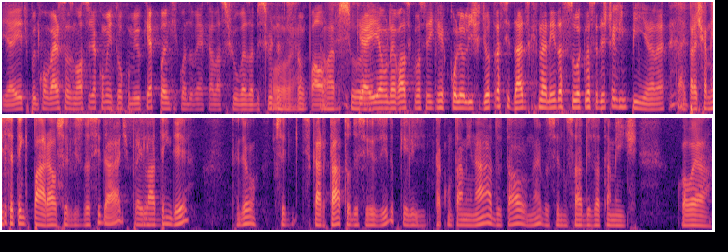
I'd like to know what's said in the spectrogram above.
E aí, tipo, em conversas nossas já comentou comigo que é punk quando vem aquelas chuvas absurdas de São É Paulo. um absurdo. Que aí é um negócio que você tem que recolher o lixo de outras cidades que não é nem da sua, que você deixa limpinha, né? Tá, e praticamente você tem que parar o serviço da cidade para ir lá atender, entendeu? Você tem que descartar todo esse resíduo, porque ele está contaminado e tal, né? Você não sabe exatamente qual é a,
